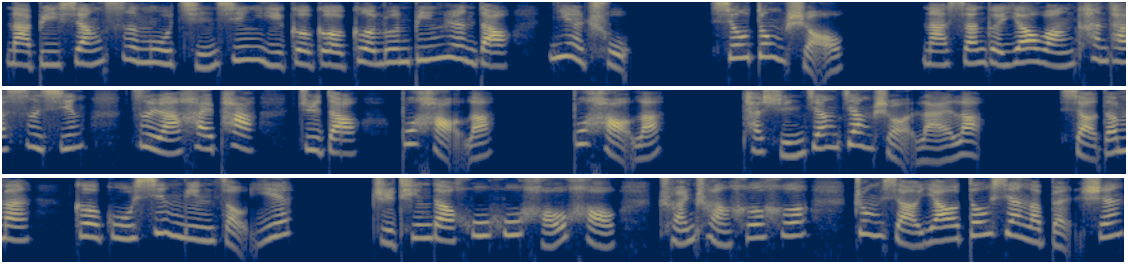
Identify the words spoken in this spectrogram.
那碧香四目秦星一个个各抡兵刃道：“孽畜，休动手！”那三个妖王看他四星，自然害怕，惧道：“不好了，不好了！他寻将将手来了！”小的们各顾性命走耶！只听得呼呼吼吼、喘喘呵呵，众小妖都现了本身，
